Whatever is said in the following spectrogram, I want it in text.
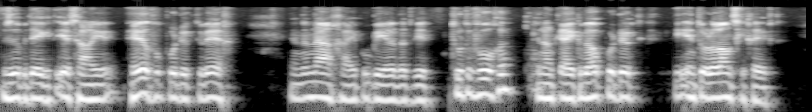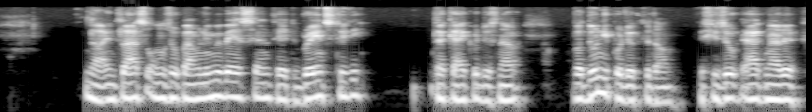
Dus dat betekent eerst haal je heel veel producten weg. En daarna ga je proberen dat weer toe te voegen. En dan kijken welk product die intolerantie geeft. Nou, in het laatste onderzoek waar we nu mee bezig zijn, het heet de Brain Study. Daar kijken we dus naar, wat doen die producten dan? Dus je zoekt eigenlijk naar de,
